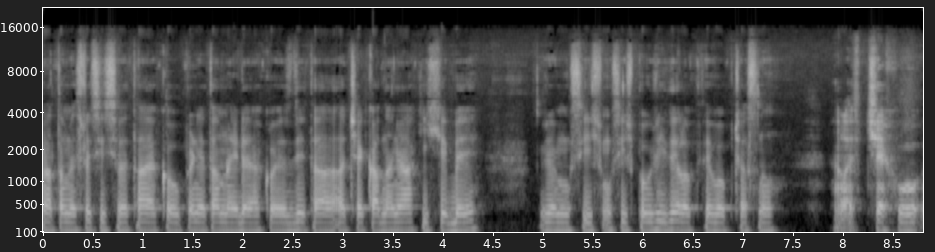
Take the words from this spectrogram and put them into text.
na tom mistrovství světa jako úplně tam nejde jako jezdit a, a čekat na nějaké chyby, že musíš, musíš použít ty lokty občas. No. Ale v Čechu,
